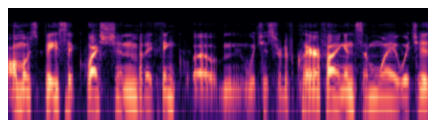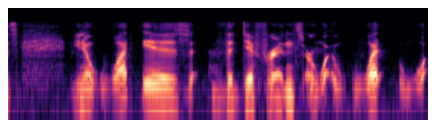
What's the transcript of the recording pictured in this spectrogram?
almost basic question, but I think uh, which is sort of clarifying in some way, which is, you know, what is the difference, or what what, what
